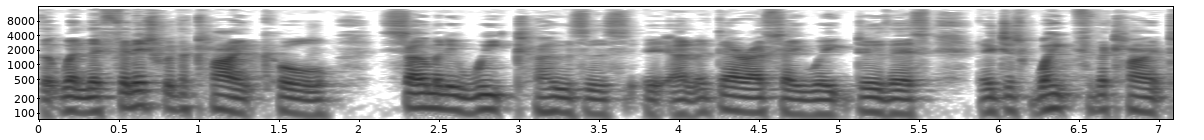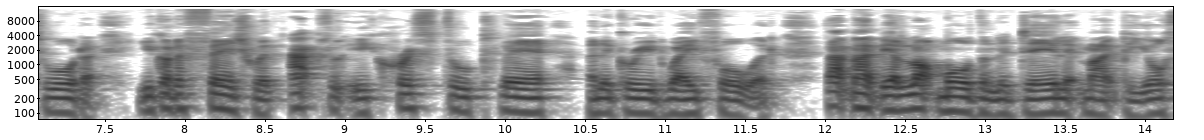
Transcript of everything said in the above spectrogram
that when they finish with a client call, so many weak closers, and dare I say weak, do this. They just wait for the client to order. You've got to finish with absolutely crystal clear and agreed way forward. That might be a lot more than a deal. It might be you're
